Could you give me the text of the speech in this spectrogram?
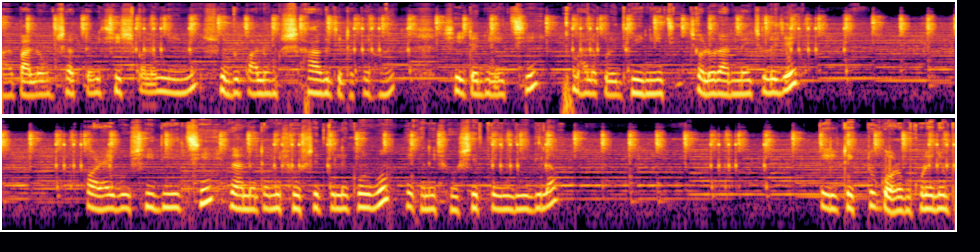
আর পালং শাকটা আমি শীষ পালং নিইনি, শুধু পালং শাক যেটাকে হয়, সেইটা নিয়েছি। ভালো করে ধুয়ে নিয়েছি। চলো রান্নায় চলে যাই। কড়াই বসিয়ে দিয়েছি। রান্নাটা আমি সর্ষের তেলে করব। এখানে সর্ষের তেল দিয়ে দিলাম। তেলটা একটু গরম করে নেব।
